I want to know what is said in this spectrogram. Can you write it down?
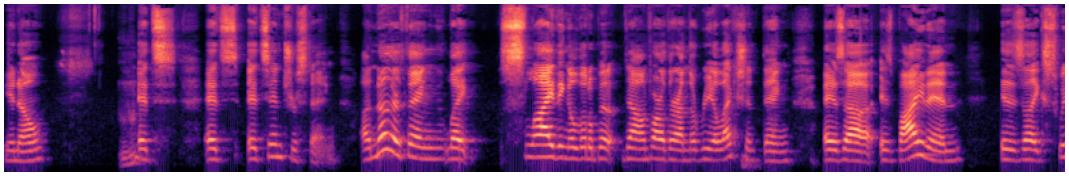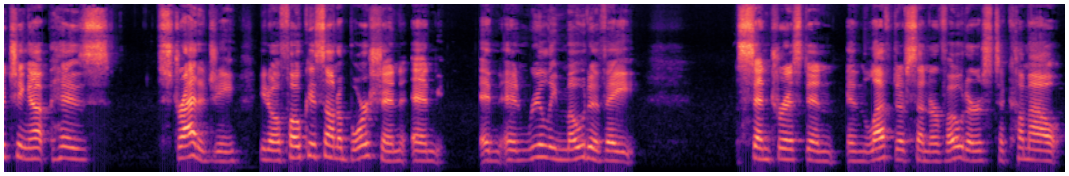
you know. Mm-hmm. It's it's it's interesting. Another thing, like sliding a little bit down farther on the reelection thing, is uh is Biden is like switching up his strategy, you know, focus on abortion and and and really motivate centrist and and left of center voters to come out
